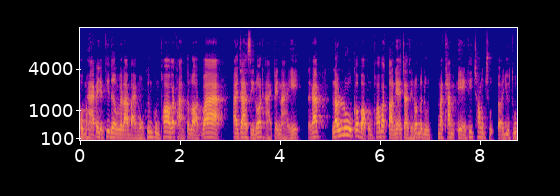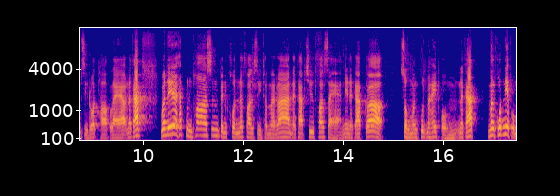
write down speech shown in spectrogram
ผมหายไปจากที่เดิมเวลาบ่ายโมงครึ่งคุณพ่อก็ถามตลอดว่าอาจารย์สีโรดหายไปไหนนะครับแล้วลูกก็บอกคุณพ่อว่าตอนนี้อาจารย์สีโรดมาดูมาทำเองที่ช่องยูทูบสีโรดทอล์กแล้วนะครับวันนี้นะครับคุณพ่อซึ่งเป็นคนนครศรีธรรมราชนะครับชื่อพ่อแสนเนี่ยนะครับก็ส่งมังคุดมาให้ผมนะครับ มังคุดเนี่ยผม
